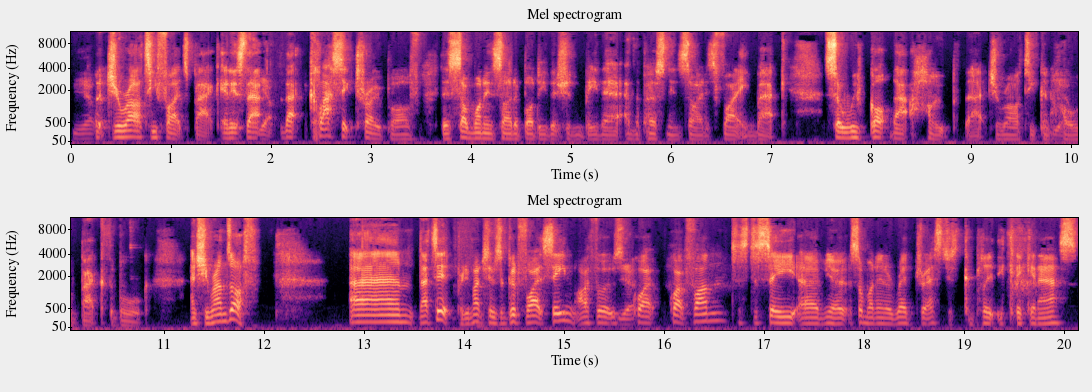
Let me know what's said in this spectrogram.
Yeah. But Jurati fights back, and it's that Yep. that classic trope of there's someone inside a body that shouldn't be there, and the person inside is fighting back. So we've got that hope that Jurati can hold back the Borg, and she runs off. Um, that's it. Pretty much, it was a good fight scene. I thought it was Yeah. quite quite fun just to see, um, you know, someone in a red dress just completely kicking ass.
